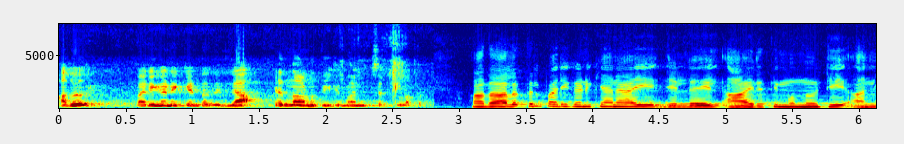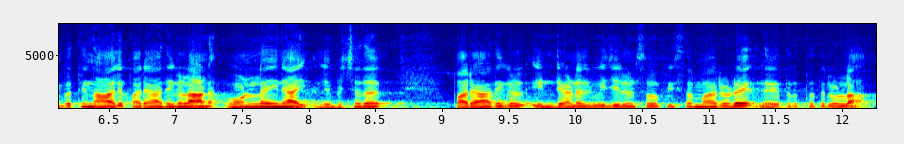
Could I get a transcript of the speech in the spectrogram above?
അത് പരിഗണിക്കേണ്ടതില്ല എന്നാണ് തീരുമാനിച്ചിട്ടുള്ളത്. അദാലത്തിൽ പരിഗണിക്കാനായി ജില്ലയിൽ ആയിരത്തി മുന്നൂറ്റി അൻപത്തിനാല് പരാതികളാണ് ഓൺലൈനായി ലഭിച്ചത്. പരാതികൾ ഇന്റേണൽ വിജിലൻസ് ഓഫീസർമാരുടെ നേതൃത്വത്തിലുള്ള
